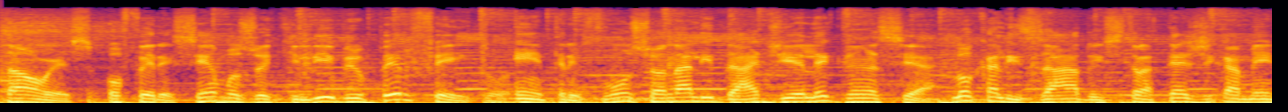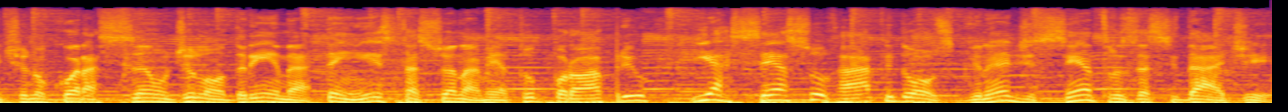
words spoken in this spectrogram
Towers, oferecemos o equilíbrio perfeito entre funcionalidade e elegância. Localizado estrategicamente no coração de Londrina, tem estacionamento próprio e acesso rápido aos grandes centros da cidade.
